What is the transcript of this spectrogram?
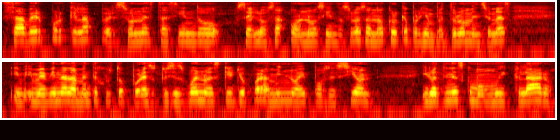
saber por qué la persona está siendo celosa o no siendo celosa, ¿no? Creo que, por ejemplo, tú lo mencionas y, me viene a la mente justo por eso. Tú dices, bueno, es que yo para mí no hay posesión y lo tienes como muy claro.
